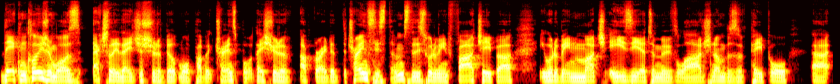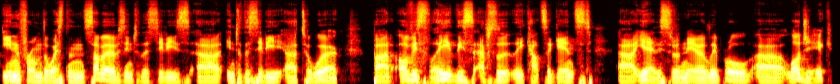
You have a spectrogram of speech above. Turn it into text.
their conclusion was actually they just should have built more public transport. They should have upgraded the train system. So this would have been far cheaper. It would have been much easier to move large numbers of people uh, in from the western suburbs into the cities, uh, into the city to work. But obviously, this absolutely cuts against, uh, yeah, this sort of neoliberal uh, logic.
